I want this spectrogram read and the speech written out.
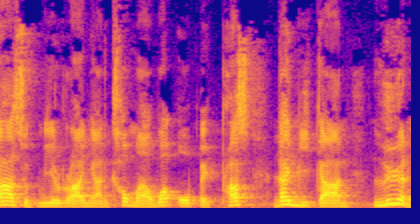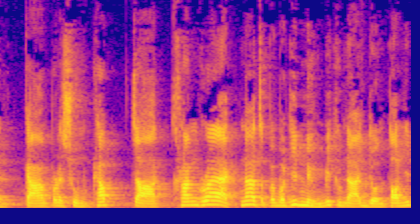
ล่าสุดมีรายงานเข้ามาว่า OPEC Plus ได้มีการเลื่อนการประชุมครับ จากครั้งแรกน่าจะเป็นวันที่ 1 มิถุนายนตอนนี้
